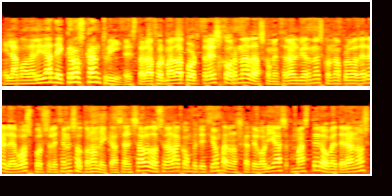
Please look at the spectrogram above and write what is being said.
en la modalidad de cross country. Estará formada por tres jornadas. Comenzará el viernes con una prueba de relevos por selecciones autonómicas. El sábado será la competición para las categorías máster o veteranos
